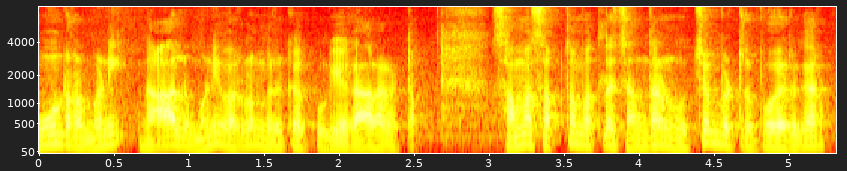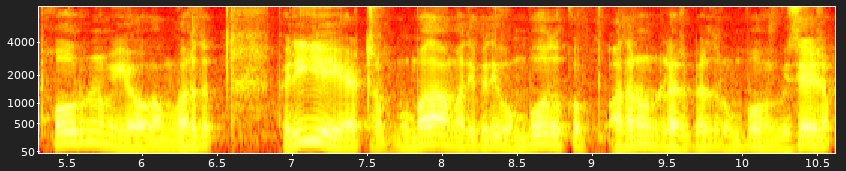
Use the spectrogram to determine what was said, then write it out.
மூன்றரை மணி நாலு மணி வரலும் இருக்கக்கூடிய காலகட்டம். சம சப்தமத்தில் சந்திரன் உச்சம் பெற்று போயிருக்கார். பௌர்ணமி யோகம் வருது. பெரிய ஏற்றம். ஒன்பதாம் அதிபதி ஒம்போதுக்கு பதினொன்றில் இருக்கிறது ரொம்பவும் விசேஷம்.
